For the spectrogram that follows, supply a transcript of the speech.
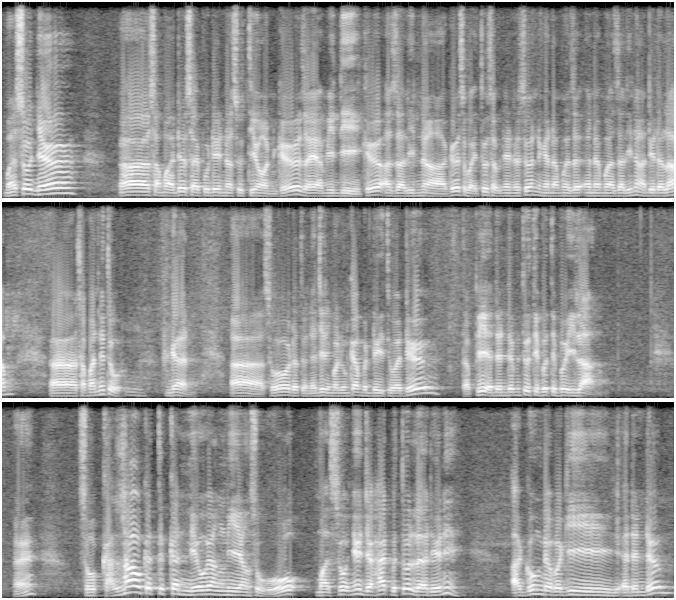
Maksudnya, uh, sama ada Saifuddin Nasution ke, Zahid Amidi ke, Azalina ke, sebab itu Saifuddin Nasution dengan nama nama Azalina ada dalam uh, saman itu. Hmm. Kan? Uh, so, Datuk Najib dimaklumkan benda itu ada, tapi addendum itu tiba-tiba hilang. Eh? So, kalau katakan ni orang ni yang sorok, maksudnya jahat betul lah dia ni. Agung dah bagi addendum,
